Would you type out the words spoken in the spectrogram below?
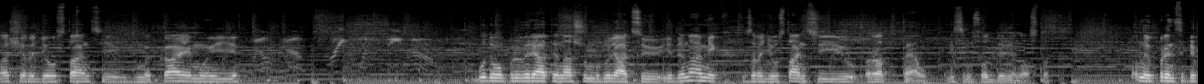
нашої радіостанції, вмикаємо її. Будемо перевіряти нашу модуляцію і динамік з радіостанцією Radtel 890. Вони, в принципі,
